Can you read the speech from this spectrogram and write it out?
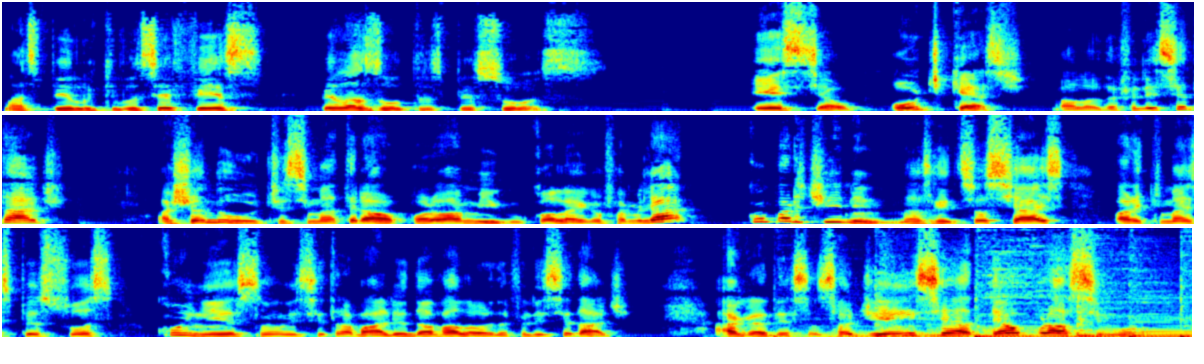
mas pelo que você fez pelas outras pessoas. Este é o podcast Valor da Felicidade. Achando útil esse material para o amigo, colega ou familiar, compartilhem nas redes sociais para que mais pessoas conheçam esse trabalho da Valor da Felicidade. Agradeço a sua audiência e até o próximo!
